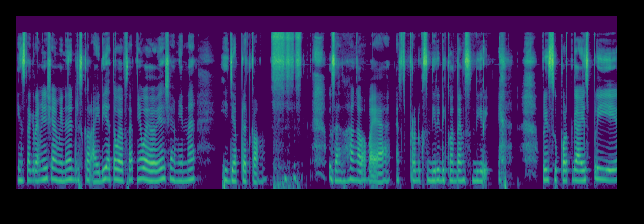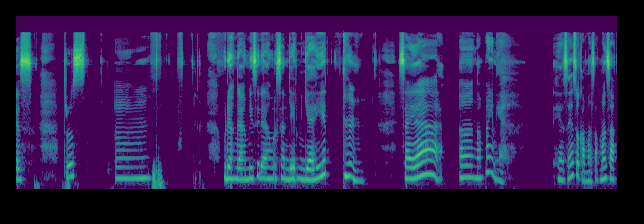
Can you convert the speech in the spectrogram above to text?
Instagramnya Syamina underscore ID atau websitenya www.syaminahijab.com Usaha nggak apa-apa ya, ads produk sendiri di konten sendiri. please support guys, please. Terus, hmm, udah nggak ambisi dalam urusan jahit menjahit. saya uh, ngapain ya? Ya saya suka masak-masak.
